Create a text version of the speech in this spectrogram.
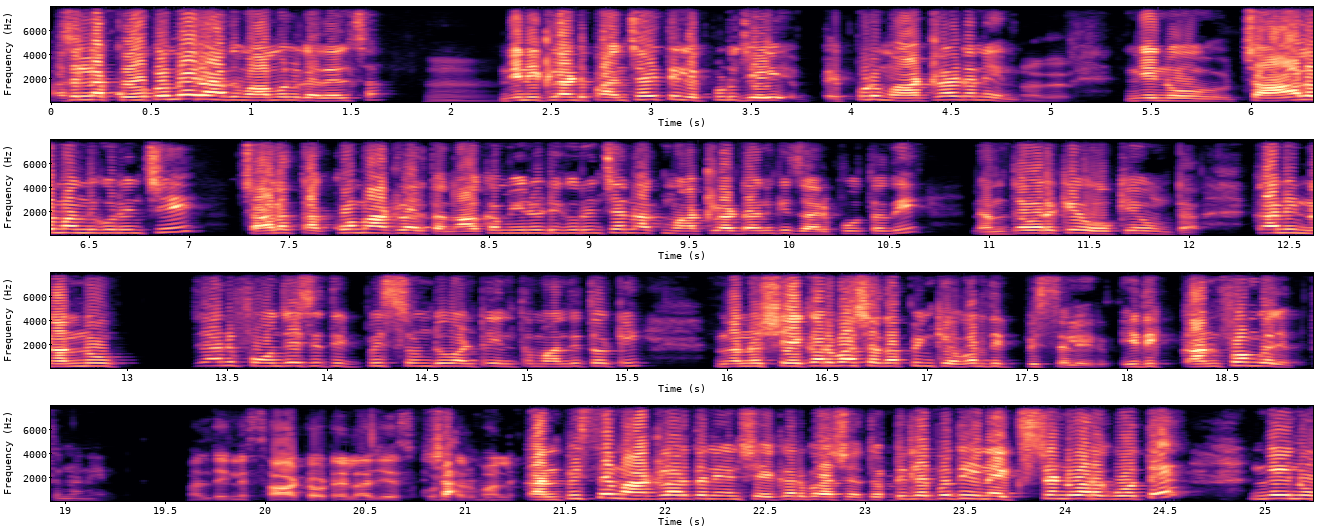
అసలు నా కోపమే రాదు మామూలుగా తెలుసా? నేను ఇట్లాంటి పంచాయతీలు ఎప్పుడు చే ఎప్పుడు మాట్లాడ నేను. నేను చాలా మంది గురించి చాలా తక్కువ మాట్లాడతా. నా కమ్యూనిటీ గురించే నాకు మాట్లాడడానికి సరిపోతుంది. అంతవరకే ఓకే ఉంటా. కానీ నన్ను అని ఫోన్ చేసి తిప్పిస్తుండు అంటే ఇంతమందితోటి నన్ను శేఖర్ భాష తప్ప ఇంకెవరు తిప్పిస్తలేరు ఇది కన్ఫర్మ్గా చెప్తున్నా నేను. మళ్ళీ దీన్ని సార్ట్ అవుట్ ఎలా చేసుకుంటారు మళ్ళీ? కనిపిస్తే మాట్లాడతా నేను శేఖర్ భాష తోటి లేకపోతే ఈయన ఎక్స్టెండ్ వరకు పోతే నేను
